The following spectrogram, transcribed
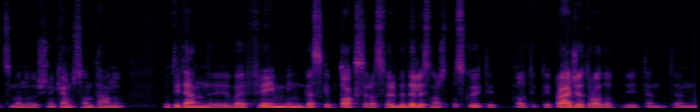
atsimenu, šnekėm su Antanu, nu, tai ten wireframingas kaip toks yra svarbi dalis, nors paskui, tai, gal tik tai pradžioje atrodo, ten, ten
